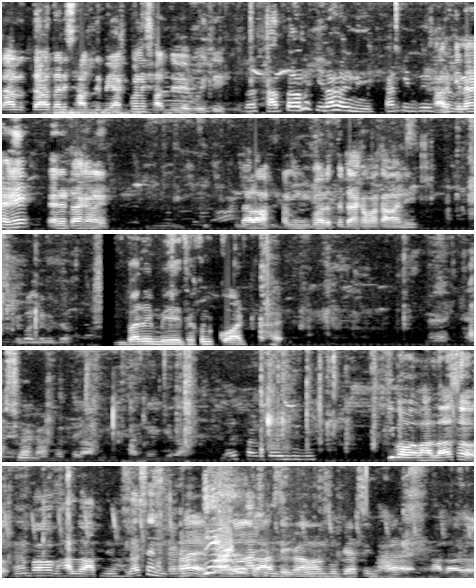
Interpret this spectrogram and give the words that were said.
তার তাড়াতাড়ি সাত দিবি এক কোণে সাত দিবে বুঝতে সাতটা অনেক কিনা হয়নি আর কিনতে আর কিনা হয় এনে টাকা নেই দাঁড়া আমি ঘরের তো টাকা মাখা আনি। বারে মেয়ে যখন কট খায় কি বাবা ভালো আছো? হ্যাঁ বাবা ভালো। আপনি ভালো আছেন? কাকা? হ্যাঁ ভালো আছি। আমার বুকে আসেন হ্যাঁ ভালো আছো?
